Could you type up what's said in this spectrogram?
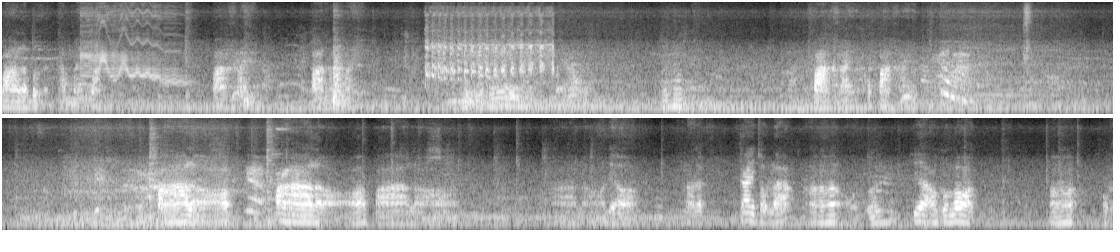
ปลาระเบิดทำไมวะปลาใครปลาทำไมโอ้โหไม่เอาอือฮึปาใครเขาปลาใครปลาเหรอปลาเหรอปลาเหรอ เดี๋ยวน่าจะใกล้จบละอ่าฮะเออเพื่อเอาตัวรอดอ่าฮะโอเค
